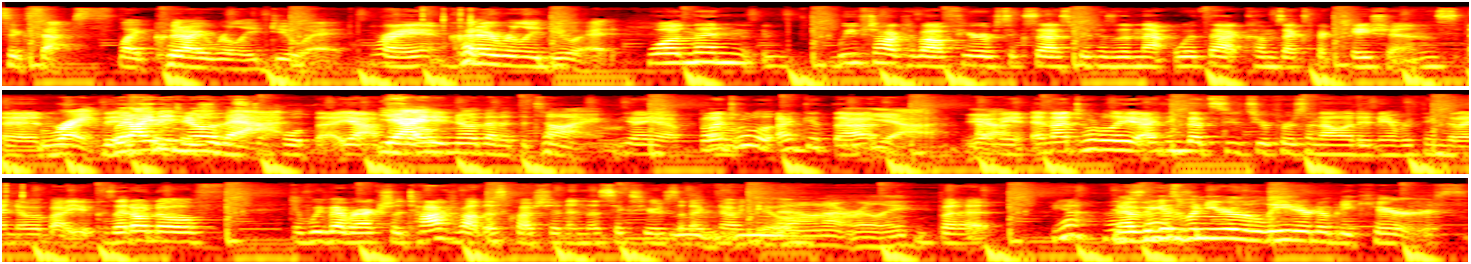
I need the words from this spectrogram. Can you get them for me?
success. Like, could I really do it? Right. Could I really do it? Well, and then we've talked about fear of success because then that with that comes expectations and Right, but I didn't know that. hold that. Yeah. Yeah, I didn't know that at the time. Yeah, yeah. But I totally, I get that. Yeah, yeah. I mean, and that totally, I think that suits your personality and everything that I know about you. Because I don't know if if we've ever actually talked about this question in the six years that I've known you. No, not really. But yeah. No, because sense. when you're the leader, nobody cares.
